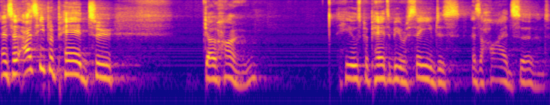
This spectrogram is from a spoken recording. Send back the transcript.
And so, as he prepared to go home, he was prepared to be received as, as a hired servant.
